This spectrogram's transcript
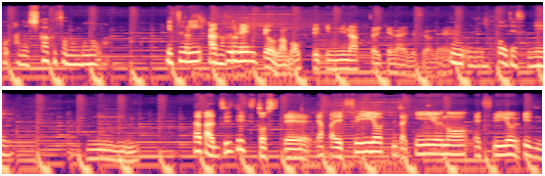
ほあの資格そのものは。別に 資、あの、格勉強が目的になっちゃいけないですよね。うんうん、そうですね。うんただ事実として、やっぱ SEO 記事、金融の SEO 記事、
